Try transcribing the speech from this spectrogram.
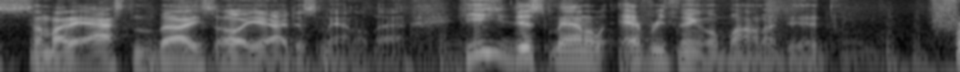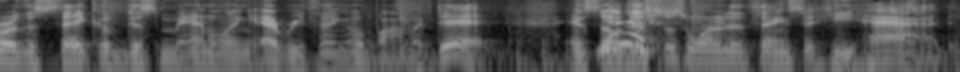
somebody asked him about. it. He said, "Oh yeah, I dismantled that." He dismantled everything Obama did for the sake of dismantling everything Obama did. And so Yeah. this was one of the things that he had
